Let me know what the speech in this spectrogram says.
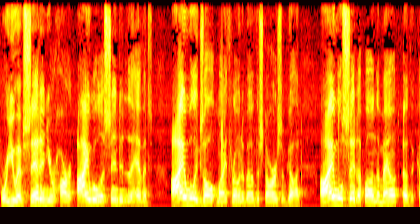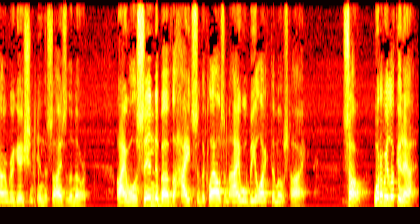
For you have said in your heart, I will ascend into the heavens. I will exalt my throne above the stars of God. I will sit upon the mount of the congregation in the sides of the north. I will ascend above the heights of the clouds, and I will be like the Most High. So, what are we looking at?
